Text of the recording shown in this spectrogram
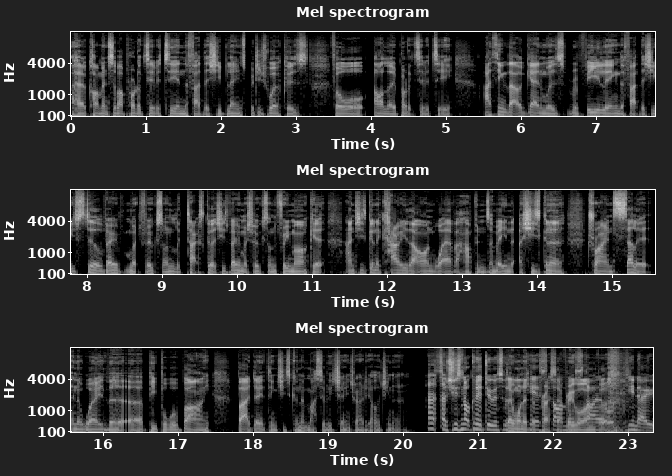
her comments about productivity and the fact that she blames British workers for our low productivity. I think that again was revealing the fact that she's still very much focused on tax cuts. She's very much focused on the free market, and she's going to carry that on whatever happens. I mean, she's going to try and sell it in a way that uh, people will buy, but I don't think she's going to massively change her ideology now. Uh, so she's not going to do a sort don't of want to depress Starmer everyone, style, but you know,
